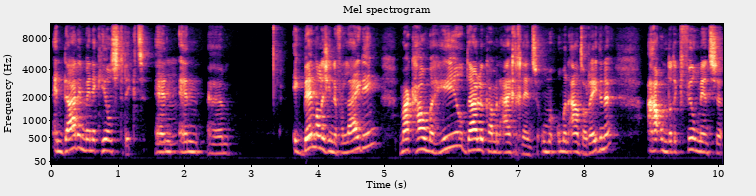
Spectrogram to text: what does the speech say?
En daarin ben ik heel strikt. En, Mhm. en ehm, ik ben wel eens in de verleiding, maar ik hou me heel duidelijk aan mijn eigen grenzen. Om, om een aantal redenen. A, omdat ik veel mensen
